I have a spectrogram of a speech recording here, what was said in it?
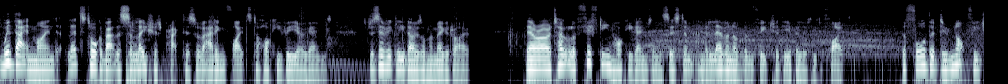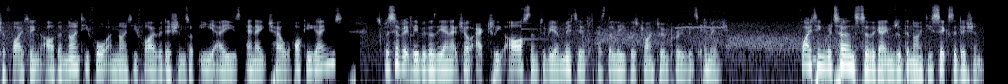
With that in mind, let's talk about the salacious practice of adding fights to hockey video games, specifically those on the Mega Drive. There are a total of 15 hockey games on the system, and 11 of them feature the ability to fight. The four that do not feature fighting are the 94 and 95 editions of EA's NHL hockey games, specifically because the NHL actually asked them to be omitted as the league was trying to improve its image. Fighting returns to the games with the 96 edition.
